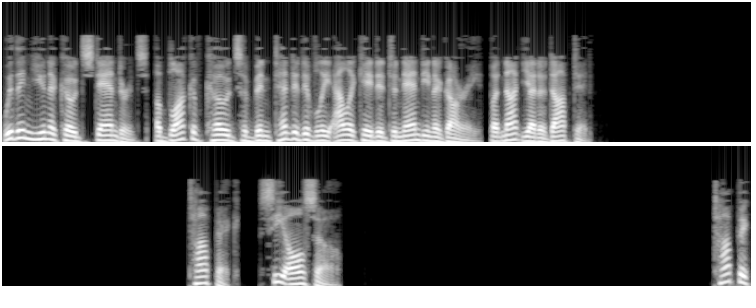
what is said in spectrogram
Within Unicode standards, a block of codes have been tentatively allocated to Nandinagari, but not yet adopted. Topic. See also. Topic.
